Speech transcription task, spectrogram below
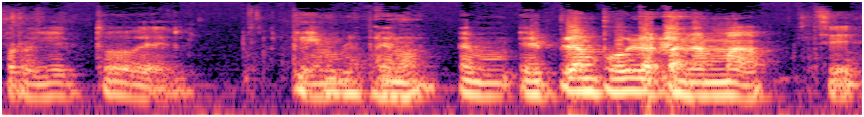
proyecto del el Plan Puebla-Panamá, ¿sí?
